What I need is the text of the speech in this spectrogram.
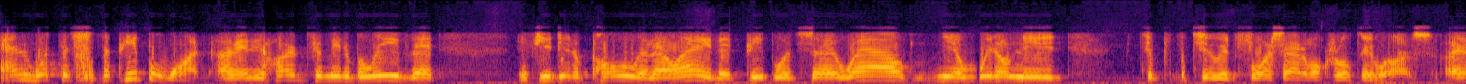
and what the, the people want. I mean, it's hard for me to believe that if you did a poll in LA that people would say, well, you know, we don't need to to enforce animal cruelty laws. I,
